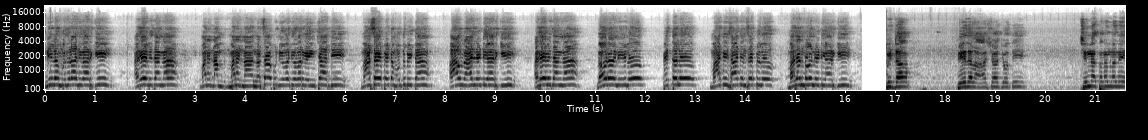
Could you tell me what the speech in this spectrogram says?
నీలం ముదిరాజు గారికి అదేవిధంగా మన మన న- నర్సాపూర్ నియోజకవర్గ ఇన్ఛార్జి మాసాయిపేట ముద్దుబిడ్డ ఆవుల రాజిరెడ్డి గారికి అదేవిధంగా గౌరవనీయులు పెద్దలు మాజీ శాసనసభ్యులు మదన్ మోహన్ రెడ్డి గారికి. బిడ్డ పేదల ఆశాజ్యోతి చిన్నతనంలోనే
